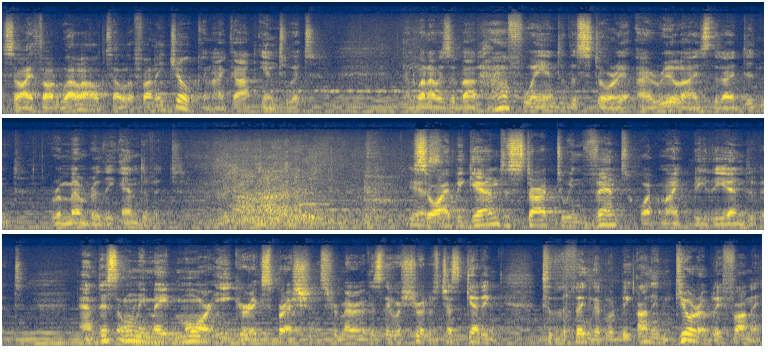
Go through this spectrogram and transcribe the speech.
So I thought, well, I'll tell a funny joke, and I got into it. And when I was about halfway into the story, I realized that I didn't remember the end of it. Yes. So I began to start to invent what might be the end of it. And this only made more eager expressions from everyone because they were sure it was just getting to the thing that would be unendurably funny.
